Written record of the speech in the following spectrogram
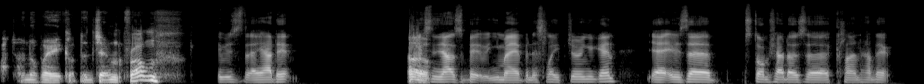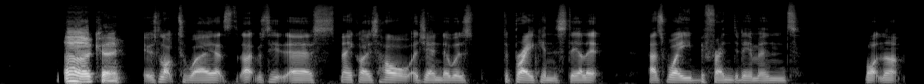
I don't know where he got the gem from. It was they had it. I'm Oh, guessing that was a bit you may have been asleep during again. Yeah, it was uh, Storm Shadow's uh, clan had it. oh, okay. It was locked away. That's that was his, uh, Snake Eye's whole agenda was to break in and steal it. That's why he befriended him and whatnot.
